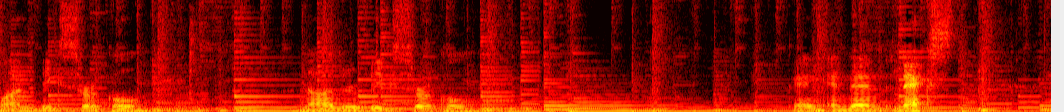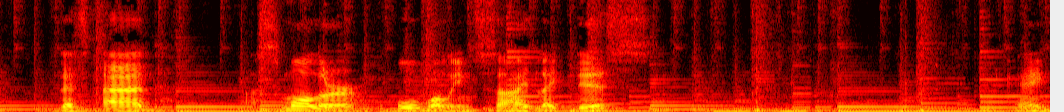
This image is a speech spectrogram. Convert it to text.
one big circle another big circle. Okay and then next let's add a smaller oval inside like this. Okay.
